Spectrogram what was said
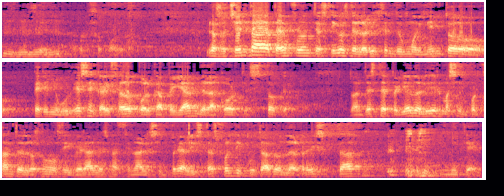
Sí, supongo. Los 80 también fueron testigos del origen de un movimiento pequeño burgués encabezado por el capellán de la corte, Stoker. Durante este periodo, el líder más importante de los nuevos liberales nacionales imperialistas fue el diputado del Reichstag, Mikkel.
